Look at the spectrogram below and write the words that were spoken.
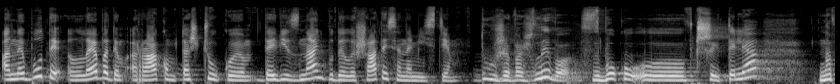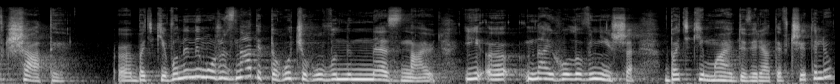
а не бути лебедем, раком та щукою, де від знань буде лишатися на місці. Дуже важливо з боку е, вчителя навчати е, батьків. Вони не можуть знати того, чого вони не знають. І е, найголовніше, батьки мають довіряти вчителю,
